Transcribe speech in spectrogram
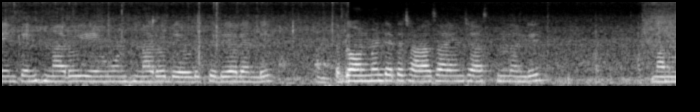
ఏం తింటున్నారు ఏం ఉంటున్నారు దేవుడికి తెలియాలండి. అంత. గవర్నమెంట్ అయితే చాలా సాయం చేస్తుందండి. మనం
